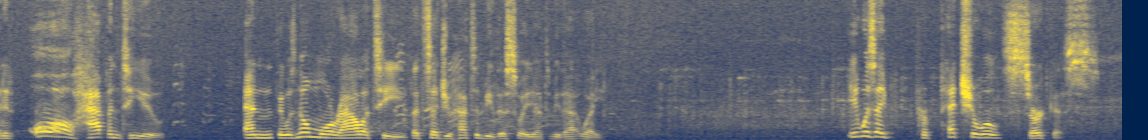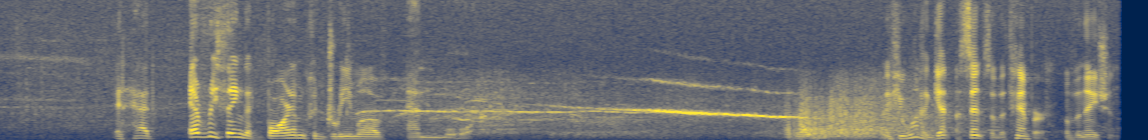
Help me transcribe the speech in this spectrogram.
and it all happened to you. And there was no morality that said you had to be this way, you had to be that way. It was a perpetual circus. It had everything that Barnum could dream of and more. If you want to get a sense of the temper of the nation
